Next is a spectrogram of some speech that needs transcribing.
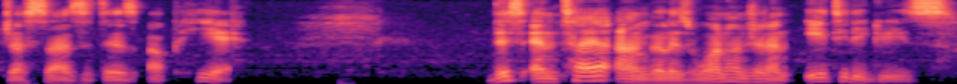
just as it is up here. This entire angle is 180 degrees.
